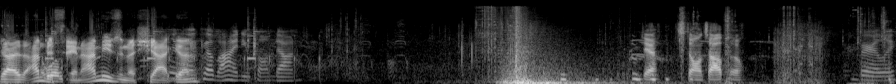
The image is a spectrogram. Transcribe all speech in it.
Guys, I'm just saying. I'm using a shotgun. kill behind you. Calm down. Yeah, still on top though. Barely.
